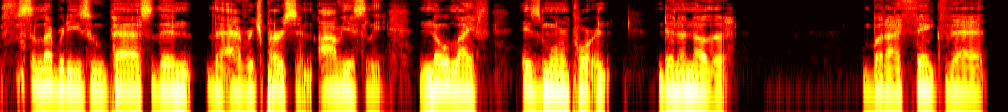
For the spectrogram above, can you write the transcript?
celebrities who pass than the average person. Obviously, no life is more important than another. But I think that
